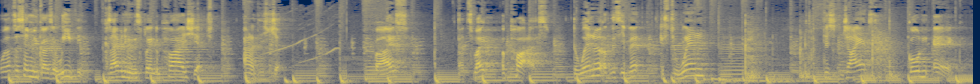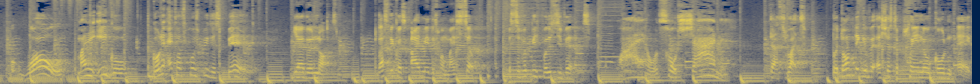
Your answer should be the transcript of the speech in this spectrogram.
Well, that's the same you guys are leaving, because I haven't even explained the prize yet. Out of this shit. Prize? That's right, a prize. The winner of this event gets to win this giant golden egg. Whoa, Mighty Eagle, golden eggs are supposed to be this big. Yeah, they're not. But that's because I made this one myself, specifically for this event. Wow, it's so shiny. That's right. But don't think of it as just a plain old golden egg.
